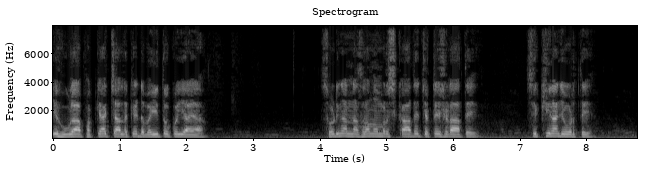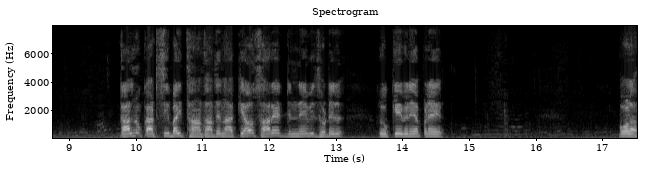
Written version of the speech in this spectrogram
ਇਹ ਹੂਲਾ ਫੱਕਿਆ, ਚੱਲ ਕੇ ਦੁਬਈ ਤੋਂ ਕੋਈ ਆਇਆ। ਛੋਡੀਆਂ ਨਸਲਾਂ ਨੂੰ ਅੰਮ੍ਰਿਤ ਛਕਾ ਤੇ, ਚਿੱਟੇ ਛੜਾਤੇ ਸਿੱਖੀ ਨਾਲ ਜੋੜਤੇ ਕੱਲ ਨੂੰ ਕੱਟ ਸੀ ਬਾਈ ਥਾਂ ਥਾਂ ਤੇ ਨਾ ਨਾਕਿਆ ਉਹ ਸਾਰੇ ਜਿੰਨੇ ਵੀ ਤੁਹਾਡੇ ਰੋਕੇ ਵੀ ਨੇ ਆਪਣੇ ਪੁਲ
